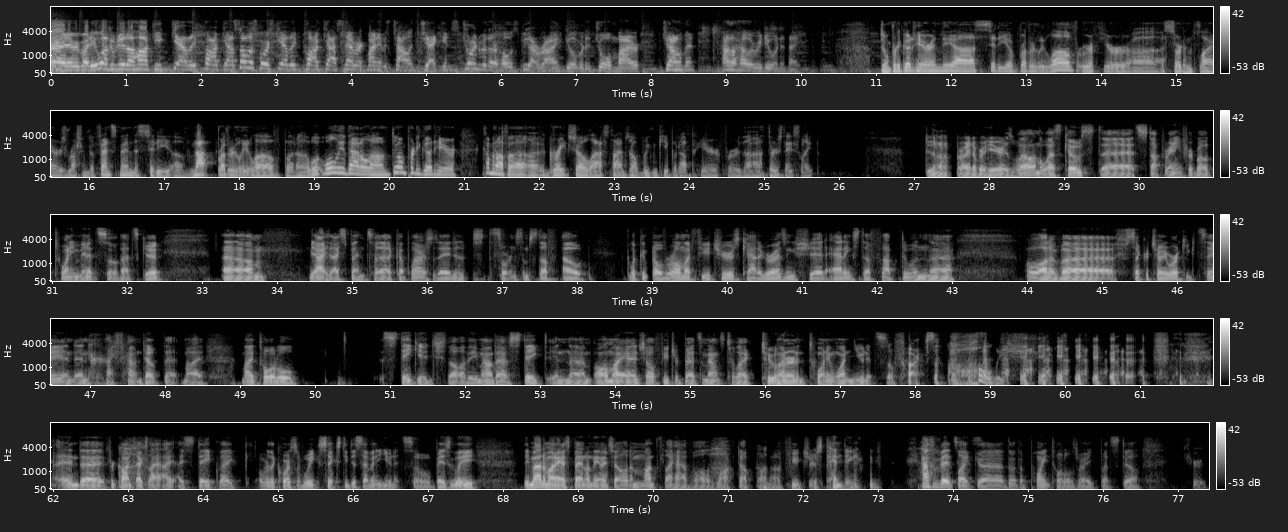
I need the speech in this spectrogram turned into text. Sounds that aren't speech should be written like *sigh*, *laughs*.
All right, everybody, welcome to the Hockey Gambling Podcast on the Sports Gambling Podcast Network. My name is Talon Jenkins, joined with our hosts. We got Ryan Gilbert and Joel Meyer. Gentlemen, how the hell are we doing tonight? Doing pretty good here in the uh, city of brotherly love, or if you're uh, a certain Flyers Russian defenseman, the city of not brotherly love. But uh, we'll, we'll leave that alone. Doing pretty good here. Coming off a, a great show last time, so hope we can keep it up here for the Thursday slate. Doing all right over here as well on the West Coast. Uh, it stopped raining for about 20 minutes, so that's good. Um, yeah, I, I spent a couple hours today just sorting some stuff out, looking over all my futures, categorizing shit, adding stuff up, doing uh, a lot of uh, secretary work, you could say. And then *laughs* I found out that my my total stakeage, the, the amount I have staked in um, all my NHL future bets amounts to like 221 units so far. *laughs* So holy shit! *laughs* and uh, for context, I, I, I stake like over the course of a week 60 to 70 units. So basically, the amount of money I spend on the NHL in a month, I have all locked up on a future *laughs* spending. Half of it's like uh, the the point totals, right? But still. True.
